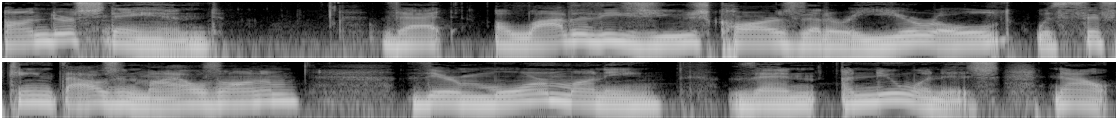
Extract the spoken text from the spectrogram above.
understand that a lot of these used cars that are a year old with 15,000 miles on them, they're more money than a new one is. Now,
